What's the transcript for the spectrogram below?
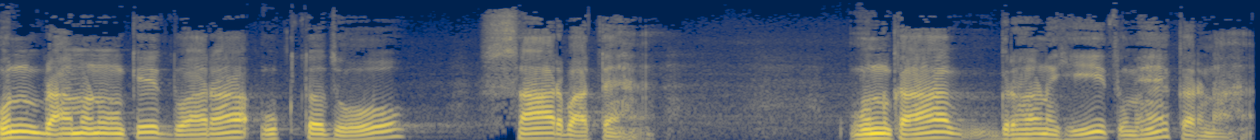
उन ब्राह्मणों के द्वारा उक्त जो सार बातें हैं, उनका ग्रहण ही तुम्हें करना है।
